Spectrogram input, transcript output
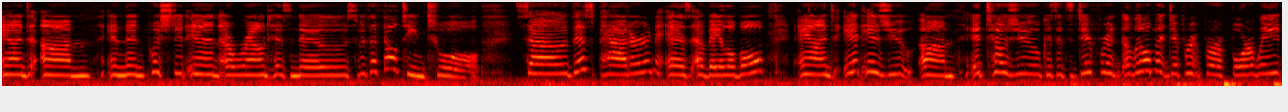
and um, and then pushed it in around his nose with a felting tool. So this pattern is available and it is you um, it tells you because it's different a little bit different for a four weight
